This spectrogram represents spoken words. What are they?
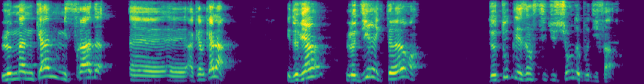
le Mankan Misrad à Kalkala. Il devient le directeur de toutes les institutions de Potiphar.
